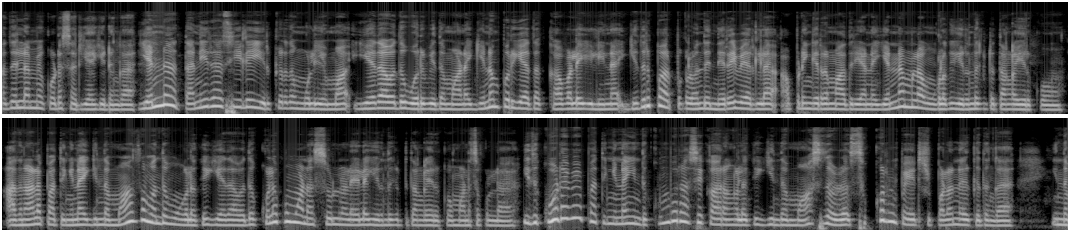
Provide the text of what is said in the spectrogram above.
அது எல்லாமே கூட சரியாகிடுங்க. என்ன தனிராசியிலே இருக்கிறது மூலியமா ஏதாவது ஒரு விதமான இனம் புரியாத கவலை இல்லைன்னா எதிர்பார்ப்புகள் வந்து நிறைவேறல அப்படிங்கிற மாதிரியான எண்ணம்லாம் உங்களுக்கு இருந்துகிட்டு தாங்க இருக்கும். அதனால பார்த்தீங்கன்னா இந்த மாதம் வந்து உங்களுக்கு ஏதாவது குழப்பமான சூழ்நிலையில இருந்துகிட்டு தாங்க இருக்கும் மனசுக்குள்ள. இது கூடவே பார்த்தீங்கன்னா இந்த கும்பராசிக்காரங்களுக்கு இந்த மாதத்தோட சுக்கரன் பயிற்சி பலன் இருக்குதுங்க. இந்த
